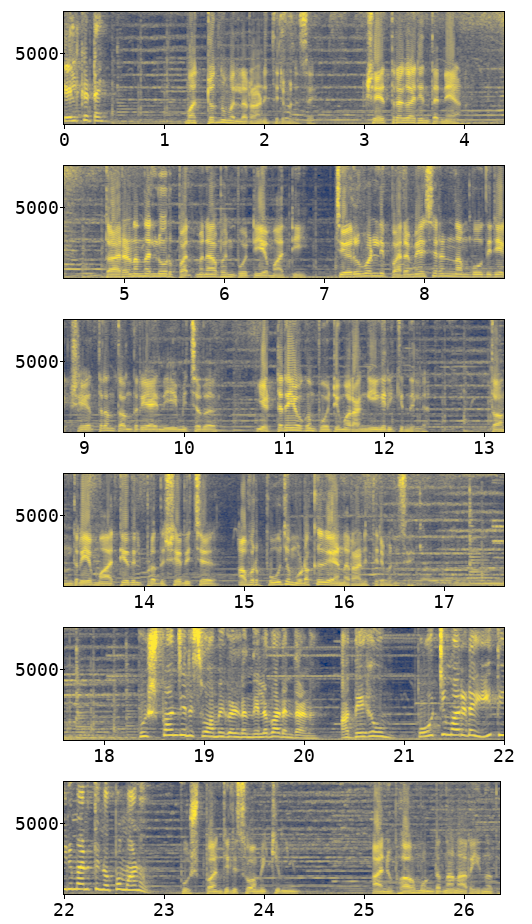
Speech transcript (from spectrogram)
കേൾക്കട്ടെ. മറ്റൊന്നുമല്ല റാണി തിരുമനസെ. ക്ഷേത്രകാര്യം തന്നെയാണ്. തരണനല്ലൂർ പത്മനാഭൻ പോറ്റിയെ മാറ്റി ചെറുവള്ളി പരമേശ്വരൻ നമ്പൂതിരിയെ ക്ഷേത്രം തന്ത്രിയായി നിയമിച്ചത് എട്ടരയോഗം പോറ്റിമാർ അംഗീകരിക്കുന്നില്ല. തന്ത്രിയെ മാറ്റിയതിൽ പ്രതിഷേധിച്ച് അവർ പൂജ മുടക്കുകയാണ് റാണി തിരുമനസെ. പുഷ്പാഞ്ജലി സ്വാമികളുടെ നിലപാടെന്താണ്? അദ്ദേഹവും പോറ്റിമാരുടെ ഈ തീരുമാനത്തിനൊപ്പമാണോ? പുഷ്പാഞ്ജലി സ്വാമിക്കും അനുഭാവമുണ്ടെന്നാണ് അറിയുന്നത്.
